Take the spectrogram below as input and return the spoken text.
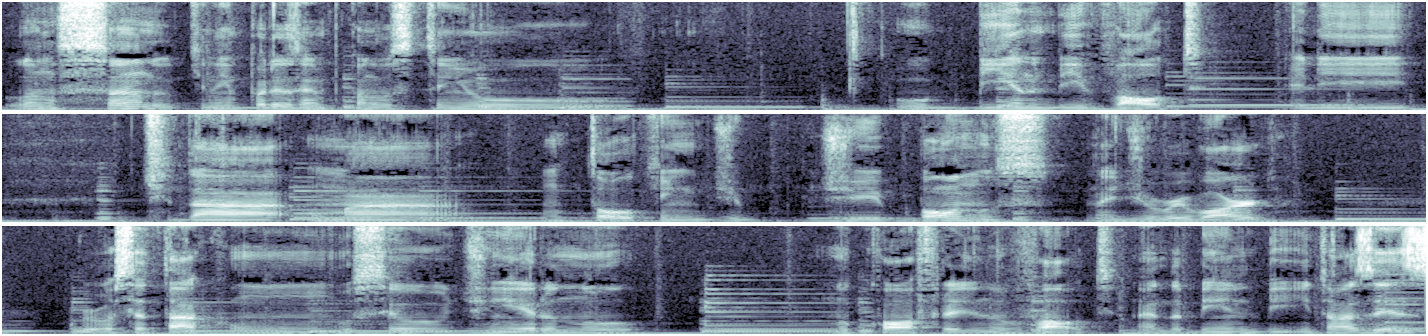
lançando, que nem por exemplo quando você tem o o BNB Vault, ele te dá uma um token de, de bônus né, de reward você estar tá com o seu dinheiro no, no cofre, ali no vault né, da BNB. Então, às vezes,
